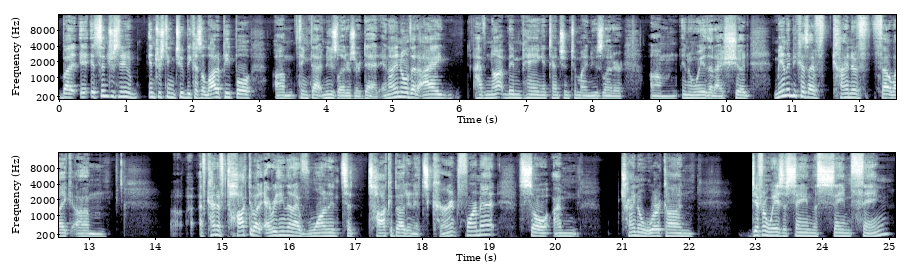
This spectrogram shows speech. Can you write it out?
But it, it's interesting interesting too because a lot of people um, think that newsletters are dead, and I know that I have not been paying attention to my newsletter um, in a way that I should, mainly because I've kind of felt like um, uh, I've kind of talked about everything that I've wanted to talk about in its current format. So I'm trying to work on different ways of saying the same thing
